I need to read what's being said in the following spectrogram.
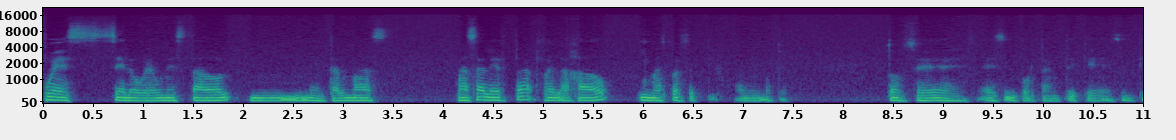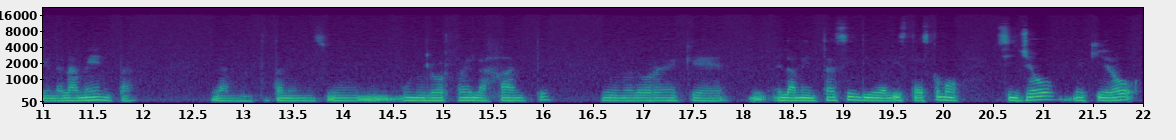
pues se logra un estado mm, mental más, más alerta, relajado y más perceptivo al mismo tiempo. Entonces es importante que se entienda la menta. La menta también es un, un olor relajante y un olor eh, que la menta es individualista, es como si yo me quiero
